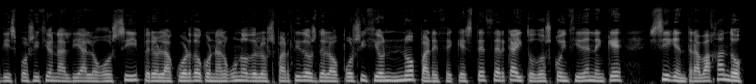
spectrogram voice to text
Disposición al diálogo sí, pero el acuerdo con alguno de los partidos de la oposición no parece que esté cerca y todos coinciden en que siguen trabajando.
